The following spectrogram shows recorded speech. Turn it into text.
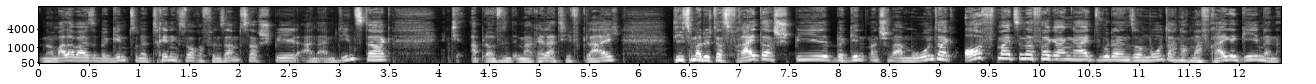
Normalerweise beginnt so eine Trainingswoche für ein Samstagsspiel an einem Dienstag. Die Abläufe sind immer relativ gleich. Diesmal durch das Freitagsspiel beginnt man schon am Montag. Oftmals in der Vergangenheit wurde dann so ein Montag nochmal freigegeben. Dann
